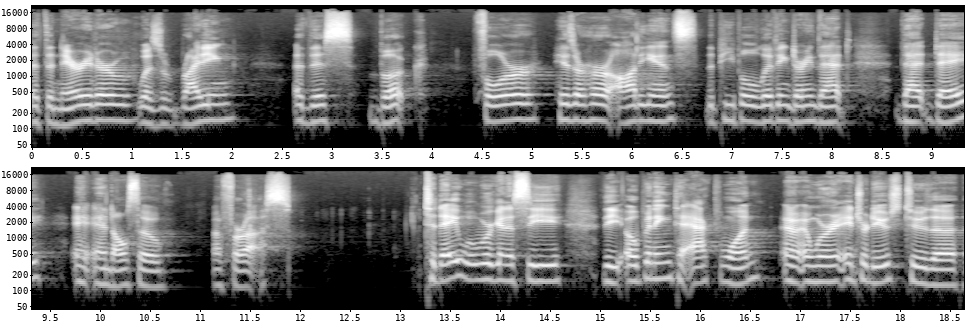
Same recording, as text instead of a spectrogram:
that the narrator was writing uh, this book for his or her audience, the people living during that, that day, and also uh, for us. Today, we're going to see the opening to Act 1, and we're introduced to the,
